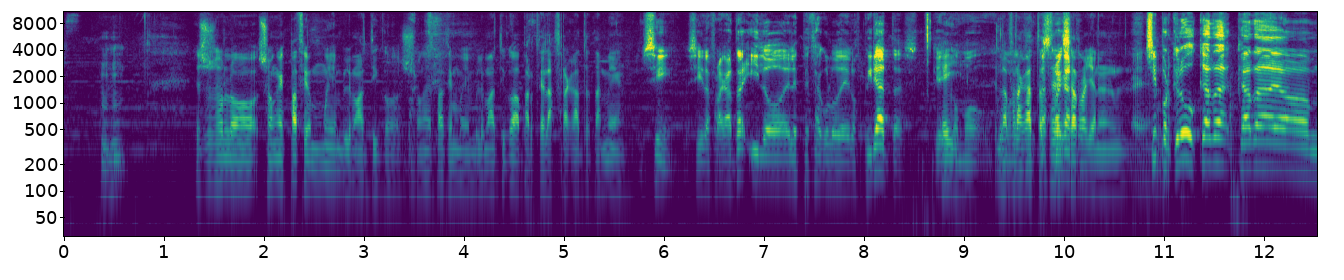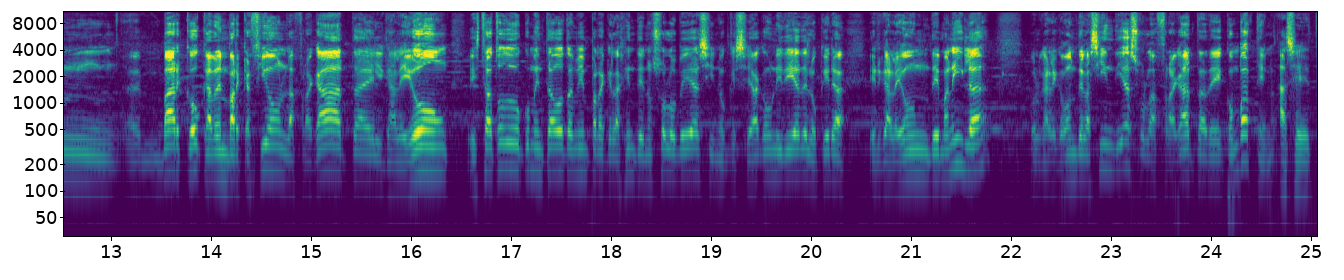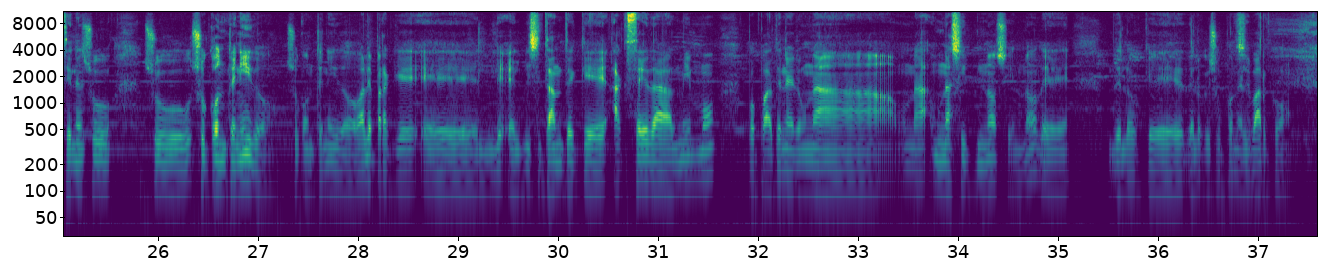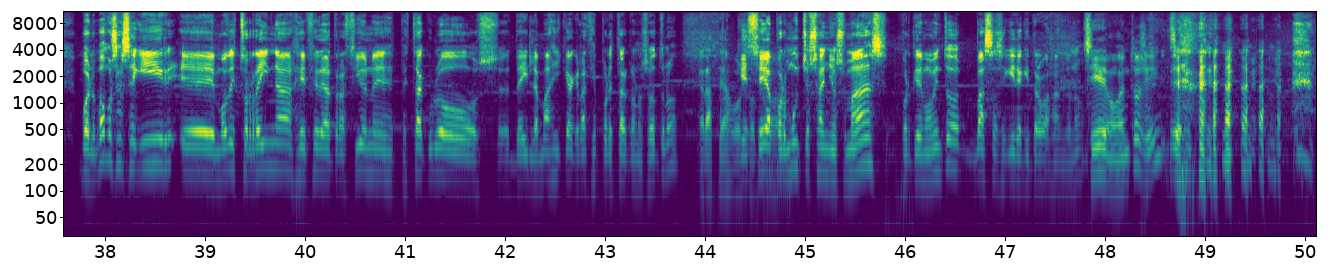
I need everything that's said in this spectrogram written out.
Esos son, los, son espacios muy emblemáticos, son espacios muy emblemáticos, aparte de la fragata también. Sí, sí, la fragata y lo- el espectáculo de los piratas. Que Ey, como, la fragata se desarrolla en el- Sí, porque luego cada, cada mm, eh, barco, cada embarcación, la fragata, el galeón, está todo documentado también para que la gente no solo vea, sino que se haga una idea de lo que era el galeón de Manila, o el galeón de las Indias, o la fragata de combate. ¿no? Así es, tienen su, su, su contenido, su contenido, ¿vale? Para que eh, el, el visitante que acceda mismo pues pueda tener una, una, una hipnosis, ¿no? De, de lo que de lo que supone el barco. Bueno, vamos a seguir. eh, Modesto Reina, jefe de atracciones, espectáculos de Isla Mágica, gracias por estar con nosotros. Gracias a Que vosotros. sea por muchos años más, porque de momento vas a seguir aquí trabajando, ¿no? Sí, de momento sí. no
